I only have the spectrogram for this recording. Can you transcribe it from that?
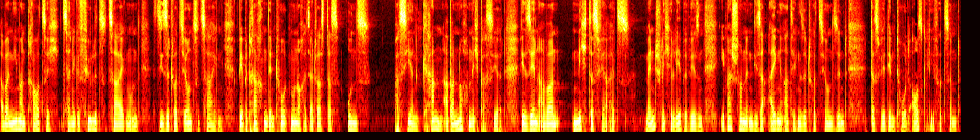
aber niemand traut sich, seine Gefühle zu zeigen und die Situation zu zeigen. Wir betrachten den Tod nur noch als etwas, das uns passieren kann, aber noch nicht passiert. Wir sehen aber nicht, dass wir als menschliche Lebewesen immer schon in dieser eigenartigen Situation sind, dass wir dem Tod ausgeliefert sind,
